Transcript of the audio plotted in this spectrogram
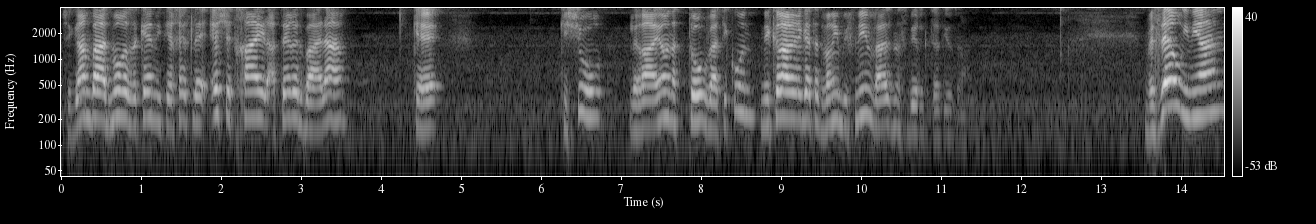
שגם בה האדמו"ר הזקן מתייחס לאשת חיל עטרת בעלה כקישור לרעיון התוהו והתיקון. נקרא רגע את הדברים בפנים ואז נסביר קצת יותר. וזהו עניין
